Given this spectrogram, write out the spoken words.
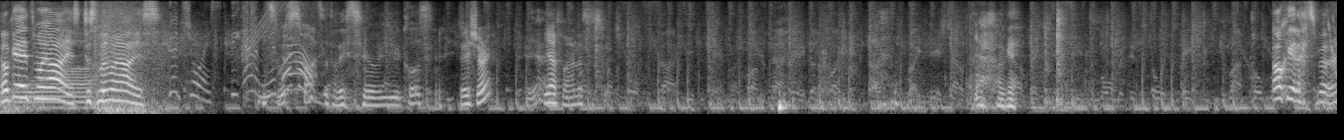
Okay, it's my eyes. Just lit my eyes. Good choice. The enemy is Switch spots with me so you're closer. Are you sure? Yeah. Yeah, fine. Let's switch. Yeah, okay. Okay, that's better.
